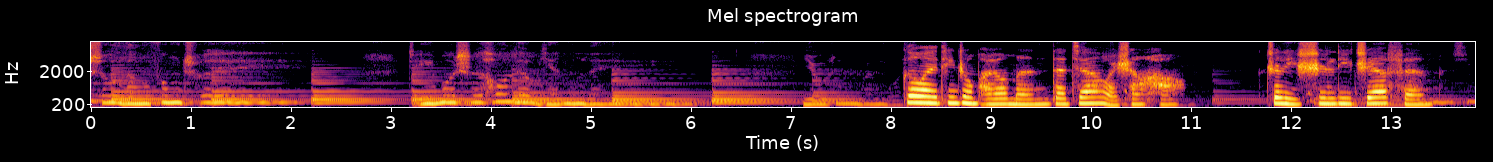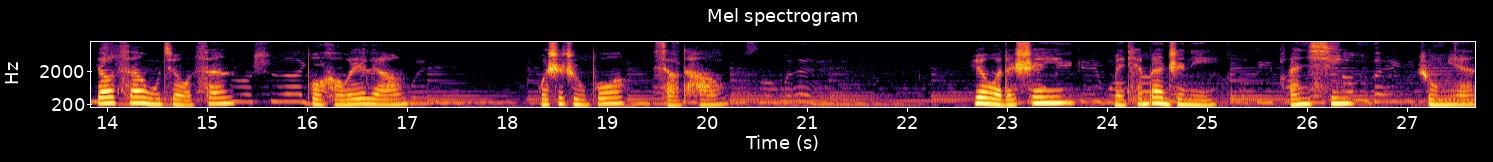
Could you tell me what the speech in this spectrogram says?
受冷风吹，寂寞时候流眼泪。有人问我，各位听众朋友们，大家晚上好，这里是荔枝 FM 幺三五九三薄荷微凉，我是主播小唐。愿我的声音每天伴着你安心入眠。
